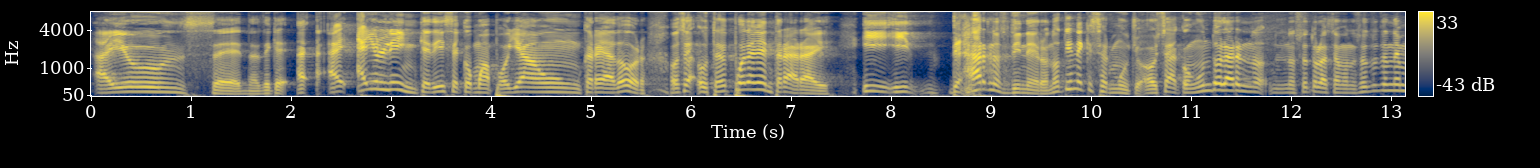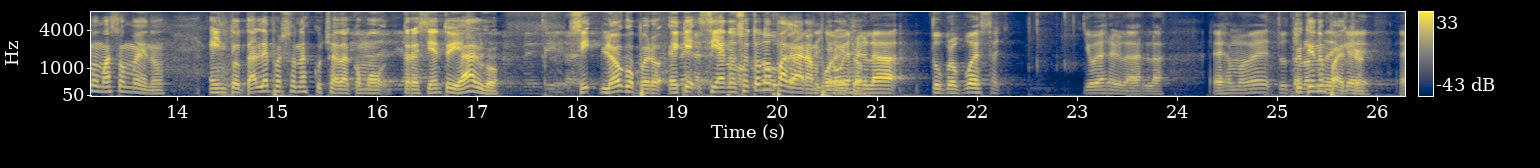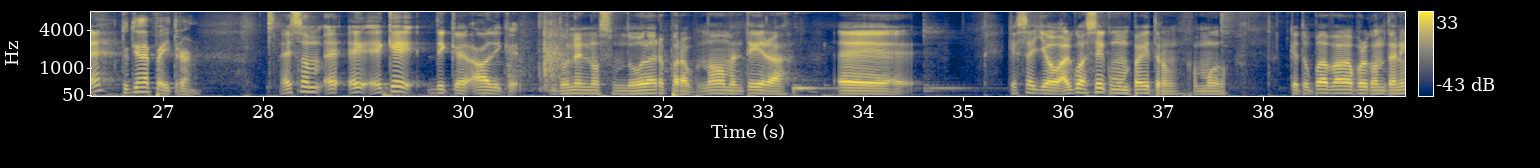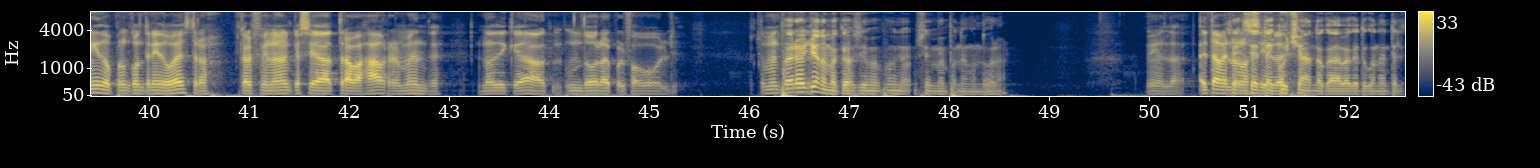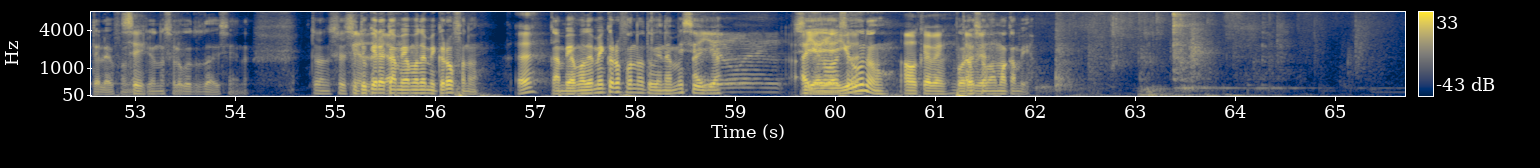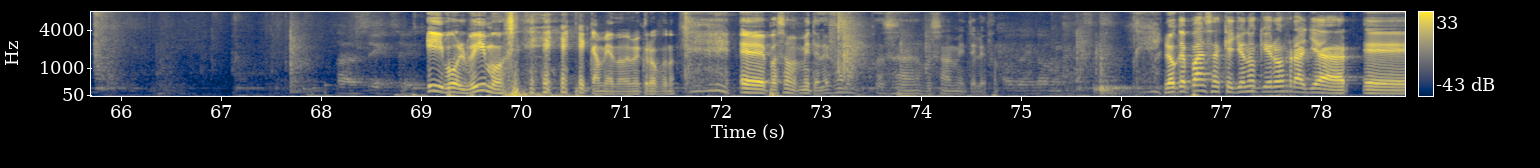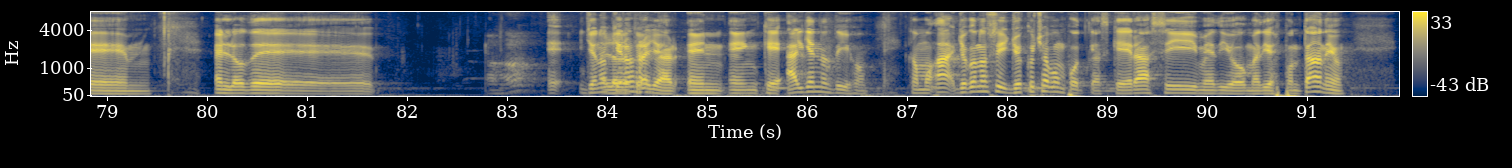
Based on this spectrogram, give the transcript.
Hay un... se- no, de que... hay- Hay, un link que dice como apoya a un creador. O sea, ustedes pueden entrar ahí y, y dejarnos dinero. No tiene que ser mucho. O sea, con un dólar no- nosotros lo hacemos. Nosotros tenemos más o menos en total de personas escuchadas como 300 y algo. Sí, loco, pero es que si a nosotros nos pagaran por esto... tu propuesta. Yo voy a arreglarla. Déjame ver, tú, ¿Tú tienes de Patreon? que- ¿Eh? Tú tienes Patreon. Eso eh, eh, es que, di que, ah, di que, donenos un dólar para, no, mentira, eh, qué sé yo, algo así como un Patreon, como que tú puedas pagar por contenido, por un contenido extra, que al final que sea trabajado realmente, no di que, ah, un dólar, por favor. ¿Tú me Pero yo no me quedo si me, ponen- si me ponen un dólar. Mierda, esta vez no se nos se está escuchando cada vez que tú conectas el teléfono. Sí. Yo no sé lo que tú estás diciendo. Entonces, si Mierda, tú quieres, ya. cambiamos de micrófono. ¿Eh? Cambiamos de micrófono, tú vienes a mi silla. en- Sí, ahí hay ese? uno. Ah, ok, ven. Por cambia. eso vamos a cambiar. Y volvimos. Cambiando de micrófono. Eh, pásame mi teléfono. Pásame, pásame mi teléfono. Lo que pasa es que yo no quiero rayar eh, en lo de... Eh, yo no ¿En lo de quiero rayar en, en que alguien nos dijo, como, ah, yo conocí, yo escuchaba un podcast que era así medio, medio espontáneo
